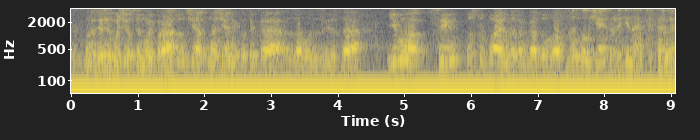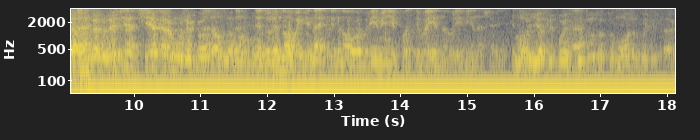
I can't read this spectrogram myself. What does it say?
Из Бородиных учился мой брат, он сейчас начальник УТК завода «Звезда». Его сын поступает в этом году в автобус. Ну, это получается уже династия целая. Да, уже четверо мужиков должно было Это уже новая династия, нового времени, после военного времени нашего института. Ну, если по институту, то может быть и так,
